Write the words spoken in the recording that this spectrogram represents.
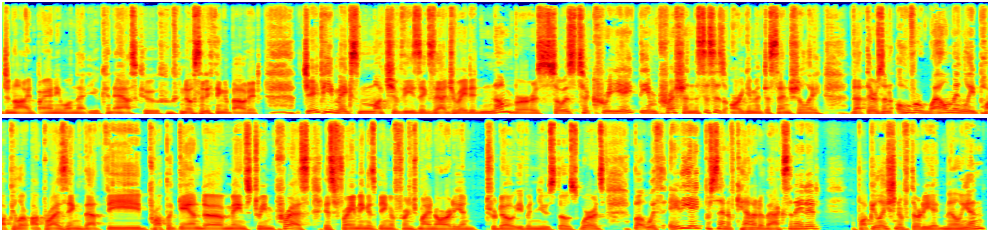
denied by anyone that you can ask who, who knows anything about it. JP makes much of these exaggerated numbers so as to create the impression, this is his argument essentially, that there's an overwhelmingly popular uprising that the propaganda mainstream press is framing as being a fringe minority. And Trudeau even used those words. But with 88% of Canada vaccinated, a population of 38 million,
